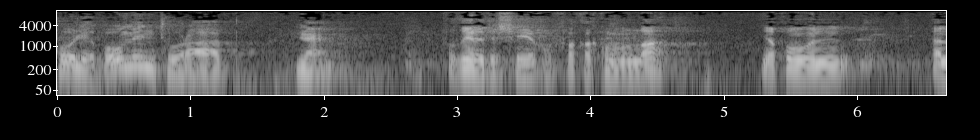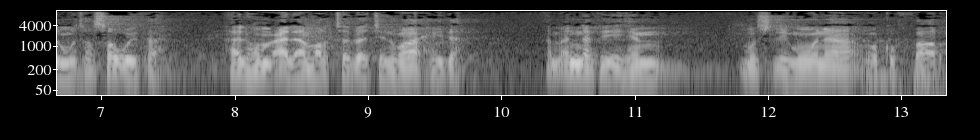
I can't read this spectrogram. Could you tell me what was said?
خلقوا من تراب. نعم. فضيلة الشيخ وفقكم الله يقول المتصوفة هل هم على مرتبة واحدة أم أن فيهم مسلمون وكفار؟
